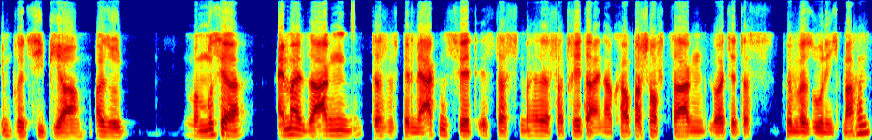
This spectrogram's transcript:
Im Prinzip ja. Also man muss ja einmal sagen, dass es bemerkenswert ist, dass Vertreter einer Körperschaft sagen, Leute, das können wir so nicht machen.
